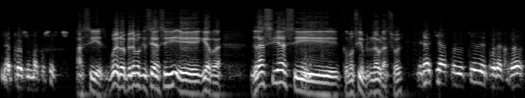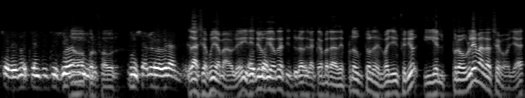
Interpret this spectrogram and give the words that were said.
la próxima cosecha. Así es. Bueno, esperemos que sea así, eh, Guerra. Gracias y, como siempre, un abrazo. ¿eh? Gracias por ustedes, por acordarse de nuestra institución. No, por favor. Un saludo grande. Gracias, muy amable. ¿eh? Y le tengo Guerra, titular de la Cámara de Productores del Valle Inferior, y el problema de la cebolla.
